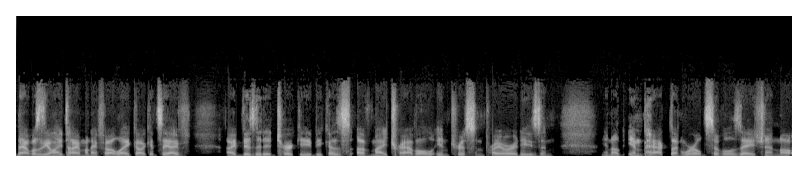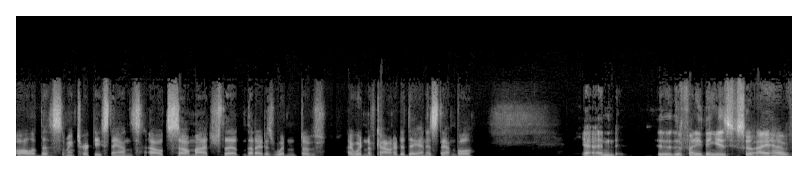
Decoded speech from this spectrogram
that was the only time when I felt like I could say I've I visited Turkey because of my travel interests and priorities and you know impact on world civilization all of this. I mean turkey stands out so much that that i just wouldn't have i wouldn't have counted a day in istanbul. Yeah and the funny thing is so i have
